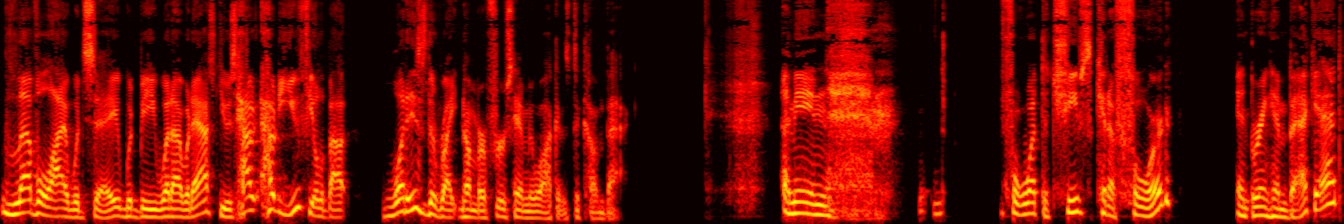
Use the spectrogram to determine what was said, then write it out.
level, I would say, would be what I would ask you is how how do you feel about what is the right number for Sammy Watkins to come back? I mean, for what the Chiefs can afford and bring him back at,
